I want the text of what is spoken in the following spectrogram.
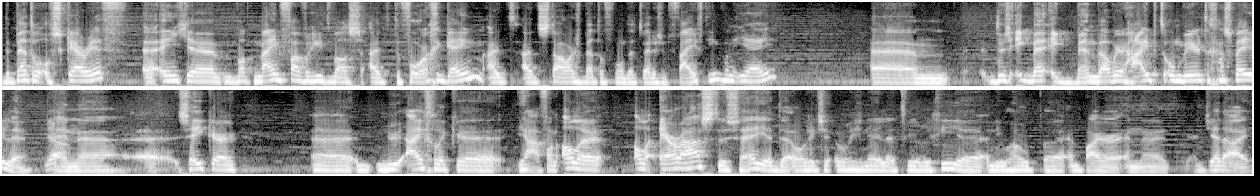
The Battle of Scarif. Eh, eentje wat mijn favoriet was uit de vorige game. Uit, uit Star Wars Battlefront uit 2015 van de EA. Ehm, dus ik ben, ik ben wel weer hyped om weer te gaan spelen. Ja. En eh, eh, zeker eh, nu eigenlijk eh, ja, van alle, alle era's. Dus hè, je- de origi- originele trilogie, eh A New Hope, eh, Empire en, eh, en Jedi.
